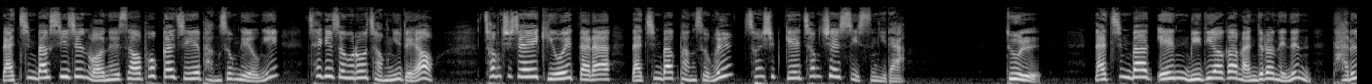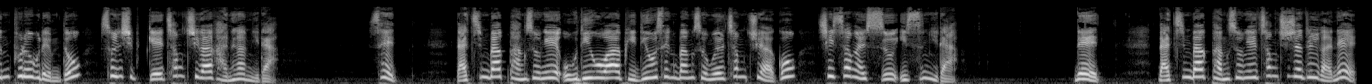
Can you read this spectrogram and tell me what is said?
나침박 시즌 1에서 4까지의 방송 내용이 체계적으로 정리되어 청취자의 기호에 따라 나침박 방송을 손쉽게 청취할 수 있습니다. 둘, 나침박 앤 미디어가 만들어내는 다른 프로그램도 손쉽게 청취가 가능합니다. 셋, 나침박 방송의 오디오와 비디오 생방송을 청취하고 시청할 수 있습니다. 넷, 나침박 방송의 청취자들 간에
